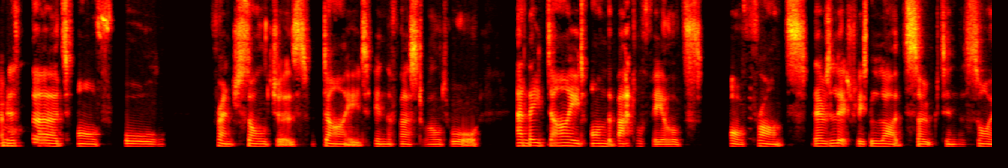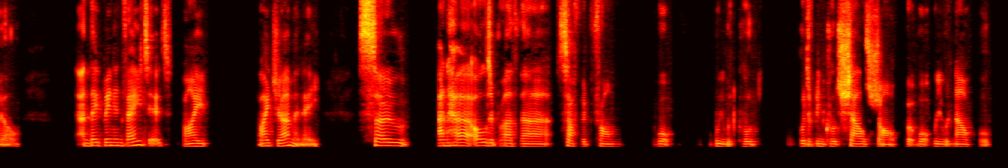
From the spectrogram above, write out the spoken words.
I mean, a third of all French soldiers died in the First World War, and they died on the battlefields of France. There was literally blood soaked in the soil, and they'd been invaded by by Germany. So, and her older brother suffered from what we would call would have been called shell shock, but what we would now call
